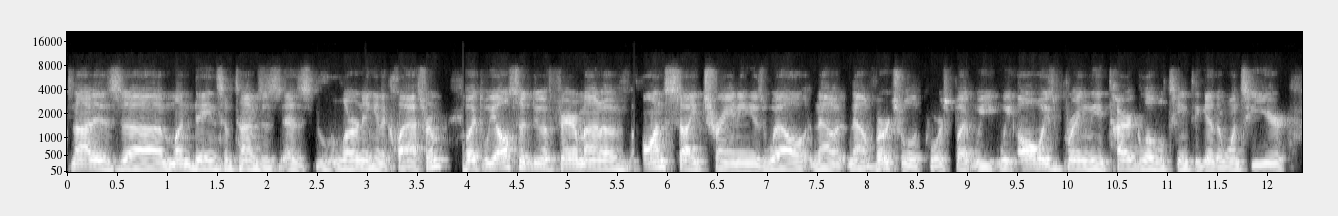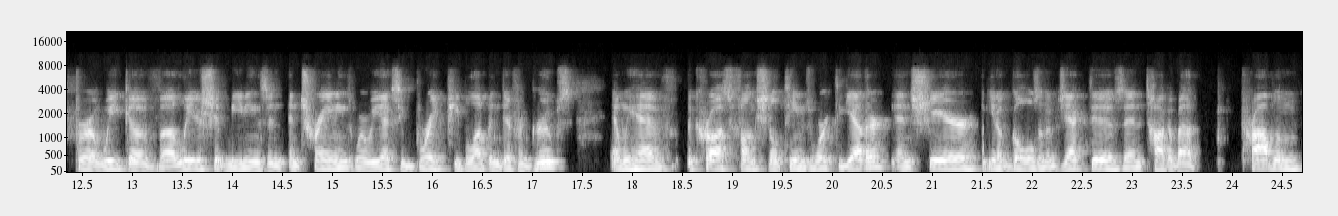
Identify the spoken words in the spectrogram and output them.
It's not as uh, mundane sometimes as, as learning in a classroom, but we also do a fair amount of on-site training as well. Now, now virtual, of course, but we we always bring the entire global team together once a year for a week of uh, leadership meetings and, and trainings where we actually break people up in different groups and we have the cross-functional teams work together and share you know goals and objectives and talk about problem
